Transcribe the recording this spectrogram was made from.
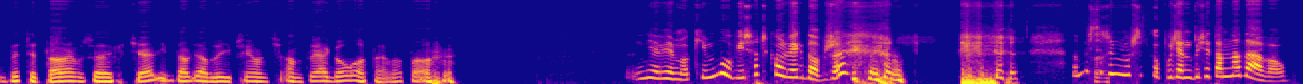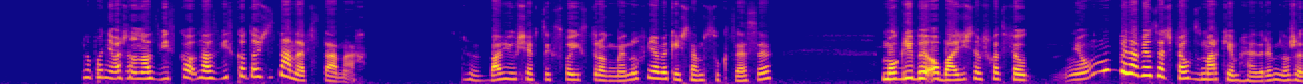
wyczytałem, że chcieli w WWE przyjąć Andrzeja Gołotę, no to nie wiem o kim mówisz, aczkolwiek dobrze. No myślę, że mimo wszystko Pudzian by się tam nadawał. No ponieważ no nazwisko, nazwisko dość znane w Stanach. Bawił się w tych swoich strongmenów, miał jakieś tam sukcesy. Mogliby obalić na przykład feud... Mógłby nawiązać feud z Markiem Henrym, no że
